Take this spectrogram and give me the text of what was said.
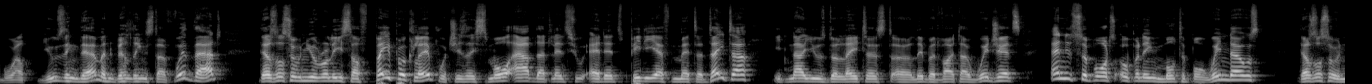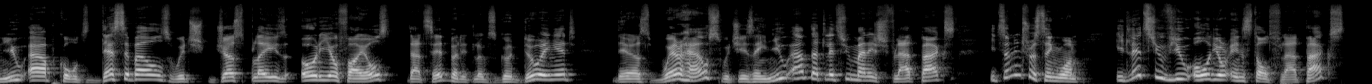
well, using them and building stuff with that. There's also a new release of Paperclip, which is a small app that lets you edit PDF metadata. It now uses the latest uh, libadwaita widgets and it supports opening multiple windows. There's also a new app called Decibels, which just plays audio files. That's it, but it looks good doing it. There's Warehouse, which is a new app that lets you manage Flatpaks. It's an interesting one. It lets you view all your installed Flatpaks.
